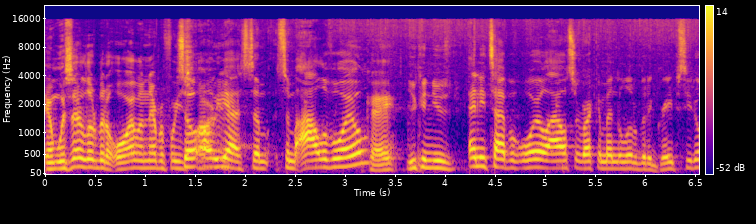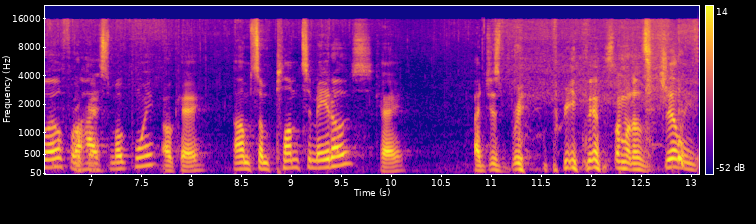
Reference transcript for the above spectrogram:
And was there a little bit of oil in there before you So, oh yeah, some some olive oil. Okay. You can use any type of oil. I also recommend a little bit of grapeseed oil for Okay. a high smoke point. Okay. Um, some plum tomatoes. Okay. I just breathe, breathe in some of those chilies.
